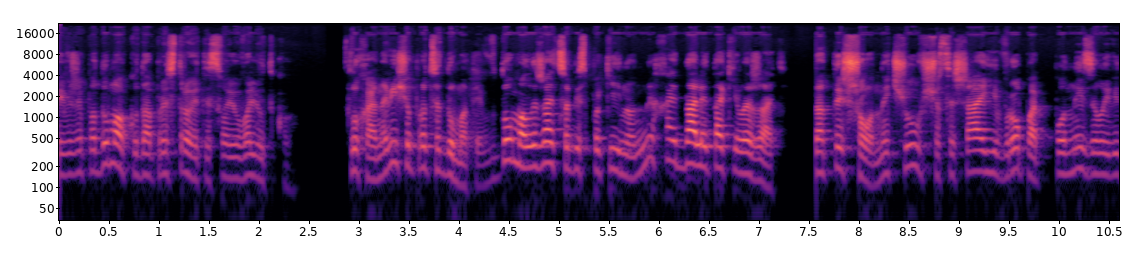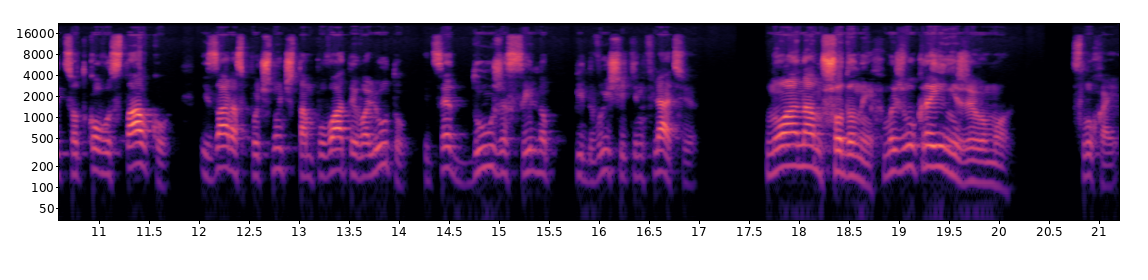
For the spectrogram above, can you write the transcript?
Ти вже подумав, куди пристроїти свою валютку? Слухай, навіщо про це думати? Вдома лежать собі спокійно, нехай далі так і лежать. Та ти що, не чув, що США і Європа понизили відсоткову ставку і зараз почнуть штампувати валюту, і це дуже сильно підвищить інфляцію. Ну а нам що до них? Ми ж в Україні живемо. Слухай,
